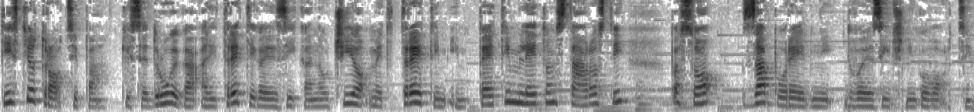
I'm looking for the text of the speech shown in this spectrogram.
Tisti otroci pa, ki se drugega ali tretjega jezika naučijo med tretjim in petim letom starosti, pa so zaporedni dvojezični govorci.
